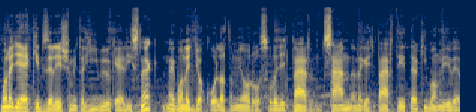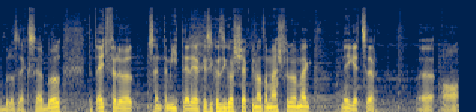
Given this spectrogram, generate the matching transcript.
van egy elképzelés, amit a hívők elhisznek, meg van egy gyakorlat, ami arról szól, hogy egy pár szám, meg egy pár tétel ki van véve ebből az Excelből. Tehát egyfelől szerintem itt elérkezik az igazság pillanata, másfelől meg még egyszer a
